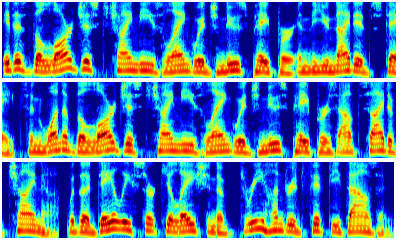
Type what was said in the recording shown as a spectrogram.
It is the largest Chinese-language newspaper in the United States and one of the largest Chinese-language newspapers outside of China, with a daily circulation of 350,000.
